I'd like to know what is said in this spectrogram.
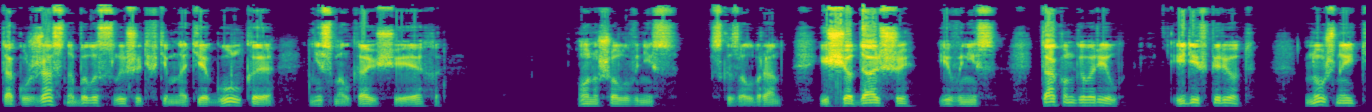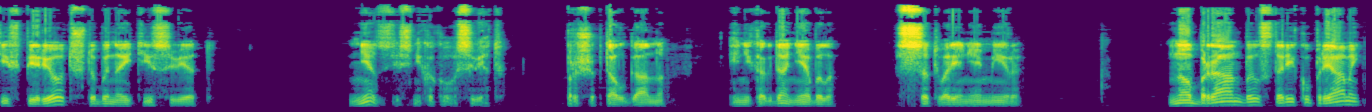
Так ужасно было слышать в темноте гулкое, несмолкающее эхо. Он ушел вниз, — сказал Бран. — Еще дальше и вниз. Так он говорил. Иди вперед. Нужно идти вперед, чтобы найти свет. — Нет здесь никакого света, — прошептал Ганно и никогда не было с сотворения мира. Но Бран был старик упрямый,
